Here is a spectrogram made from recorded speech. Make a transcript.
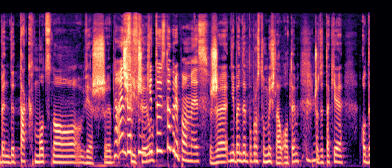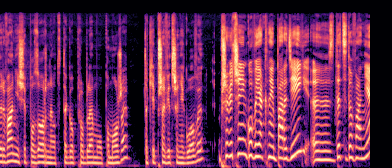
będę tak mocno, wiesz, no, ćwiczył. to jest dobry pomysł. Że nie będę po prostu myślał o tym, mhm. czy to takie oderwanie się pozorne od tego problemu pomoże? Takie przewietrzenie głowy? Przewietrzenie głowy jak najbardziej, yy, zdecydowanie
